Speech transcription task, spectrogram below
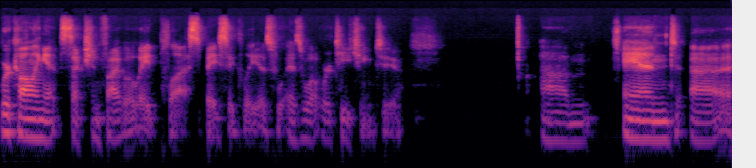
we're calling it Section 508 plus, basically, is, is what we're teaching to. Um, and uh,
